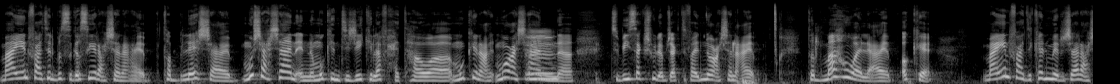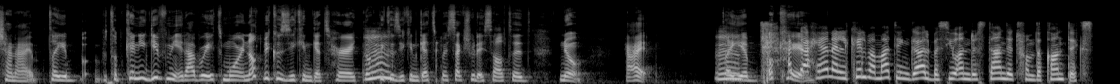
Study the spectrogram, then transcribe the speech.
ما ينفع تلبس قصير عشان عيب. طب ليش عيب؟ مش عشان إنه ممكن تجيكي لفحة هواء ممكن ع... مو عشان be sexually objectified no عشان عيب. طب ما هو العيب؟ okay. ما ينفع تكلمي رجال عشان عيب. طيب طب can you give me elaborate more not because you can get hurt not because you can get sexually assaulted. No. عيب. طيب okay. حتى أحيانا الكلمة ما تنقال بس you understand it from the context.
